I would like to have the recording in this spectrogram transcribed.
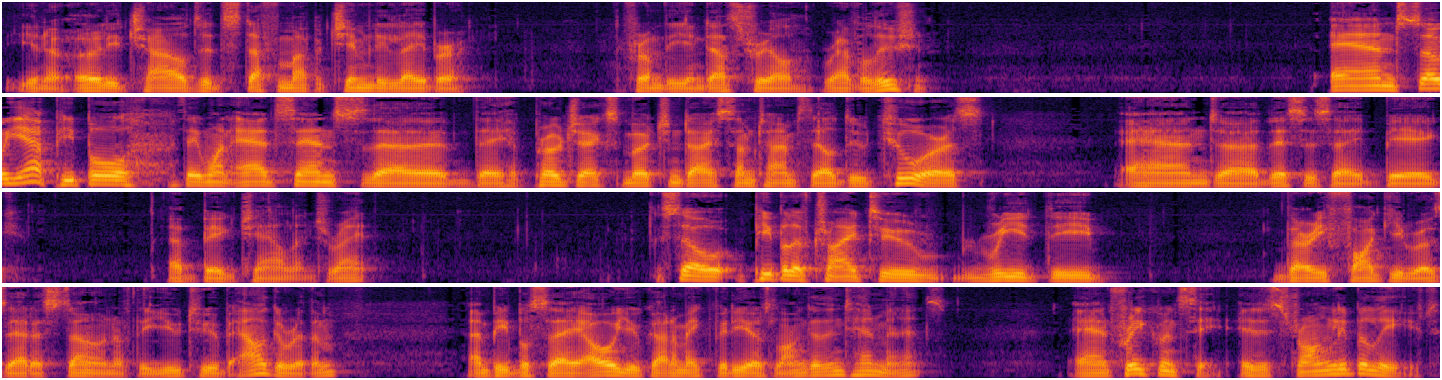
you know, early childhood, stuff them up a chimney labor from the Industrial Revolution. And so, yeah, people, they want AdSense, uh, they have projects, merchandise, sometimes they'll do tours. And uh, this is a big, a big challenge, right? So people have tried to read the very foggy Rosetta Stone of the YouTube algorithm, and people say, oh, you've got to make videos longer than 10 minutes. And frequency. It is strongly believed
